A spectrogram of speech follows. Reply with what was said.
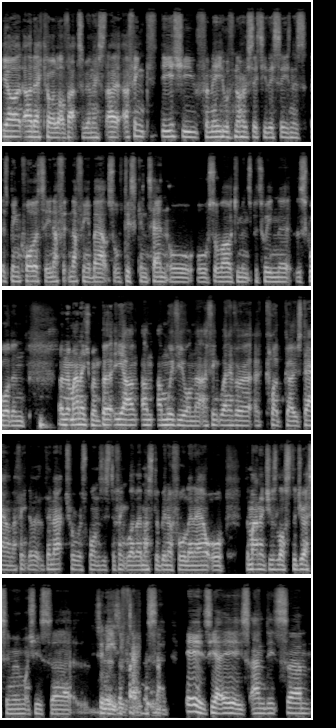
Yeah, I'd, I'd, echo a lot of that. To be honest, I, I, think the issue for me with Norwich City this season has, has been quality. Nothing, nothing about sort of discontent or, or sort of arguments between the, the squad and, and the management. But yeah, I'm, I'm with you on that. I think whenever a, a, club goes down, I think the, the natural response is to think, well, there must have been a falling out, or the manager's lost the dressing room, which is uh, it's an the, easy take. It is, yeah, it is, and it's um,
